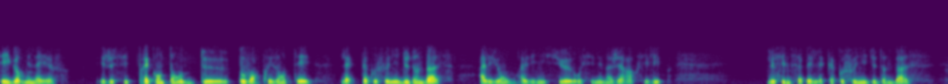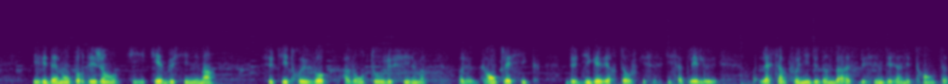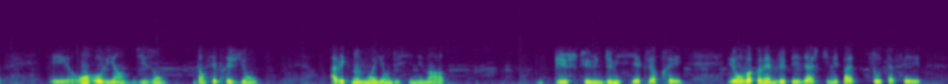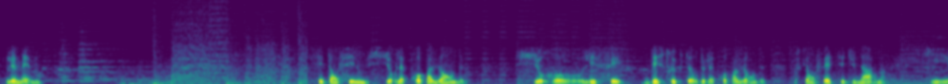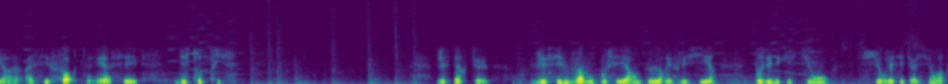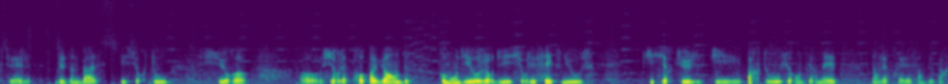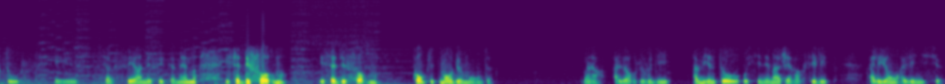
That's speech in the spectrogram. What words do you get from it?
c'est Igor Minaev et je suis très content de pouvoir présenter la cacophonie du Donbass à Lyon, à Vénissieux, au cinéma Gérard Philippe. Le film s'appelle La cacophonie du Donbass. Évidemment, pour des gens qui, aiment le cinéma, ce titre évoque avant tout le film, le grand classique de Diga Vertov qui s'appelait La symphonie du Donbass, le film des années 30. Et on revient, disons, dans cette région, avec nos moyens du cinéma, plus qu'une demi-siècle après, et on voit quand même le paysage qui n'est pas tout à fait le même. C'est un film sur la propagande, sur euh, l'effet destructeur de la propagande, parce qu'en fait c'est une arme qui est euh, assez forte et assez destructrice. J'espère que le film va vous pousser à un peu réfléchir, poser des questions sur la situation actuelle de Donbass et surtout sur, euh, euh, sur la propagande, comme on dit aujourd'hui, sur les fake news qui circulent, qui partout sur Internet, dans la presse, un peu partout. Et ça fait un effet quand même, et ça déforme, et ça déforme complètement le monde. Voilà, alors je vous dis à bientôt au cinéma Gérard Philippe à Lyon, à Vénissieux.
